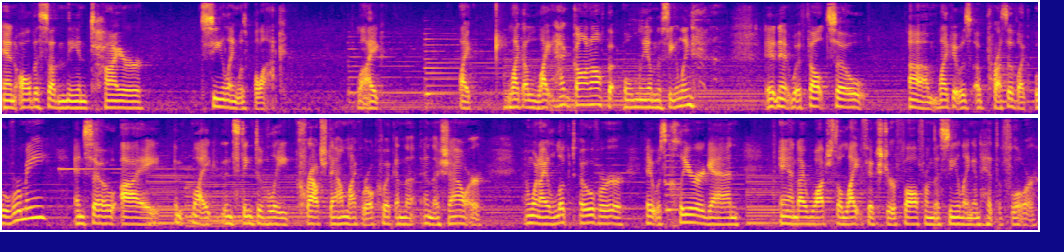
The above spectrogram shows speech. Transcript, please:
and all of a sudden the entire ceiling was black, like, like, like a light had gone off, but only on the ceiling, and it, it felt so, um, like it was oppressive, like over me. And so I like instinctively crouched down like real quick in the in the shower. And when I looked over, it was clear again, and I watched the light fixture fall from the ceiling and hit the floor.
